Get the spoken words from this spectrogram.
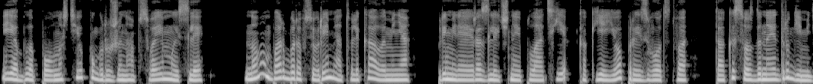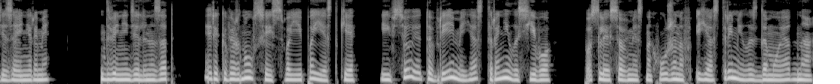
я была полностью погружена в свои мысли. Но Барбара все время отвлекала меня, примеряя различные платья, как ее производство — так и созданные другими дизайнерами. Две недели назад Эрик вернулся из своей поездки, и все это время я сторонилась его. После совместных ужинов я стремилась домой одна.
